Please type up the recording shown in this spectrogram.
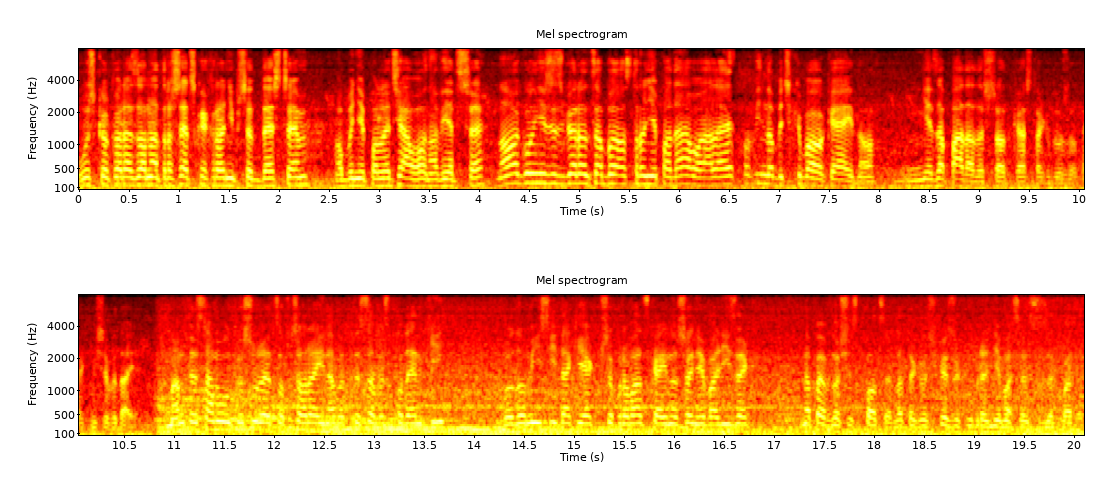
Łóżko korazona troszeczkę chroni przed deszczem, oby nie poleciało na wietrze. No ogólnie rzecz biorąc, oby ostro nie padało, ale powinno być chyba ok, no. Nie zapada do środka aż tak dużo, tak mi się wydaje. Mam tę samą koszulę co wczoraj, nawet te same spodenki, bo do misji takie jak przeprowadzka i noszenie walizek na pewno się spocę, dlatego świeżych ubrań nie ma sensu zakładać.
